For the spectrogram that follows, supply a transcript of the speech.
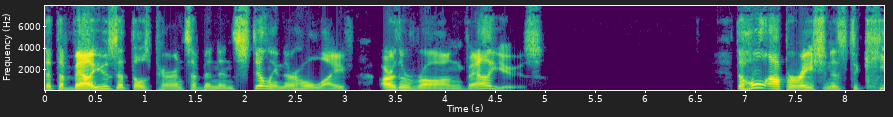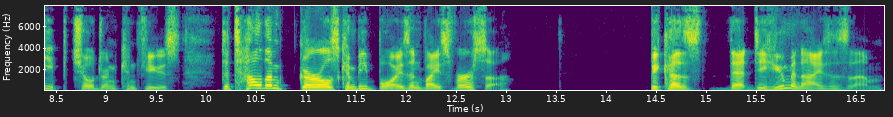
that the values that those parents have been instilling their whole life are the wrong values. The whole operation is to keep children confused, to tell them girls can be boys and vice versa, because that dehumanizes them.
